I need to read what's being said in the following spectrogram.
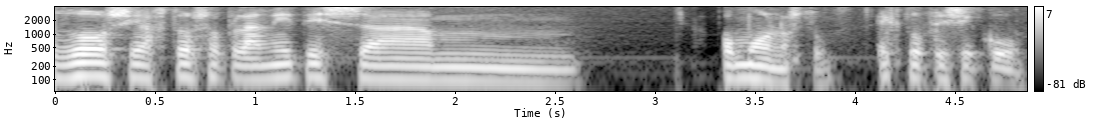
δώσει αυτός ο πλανήτης α, ο μόνος του, εκ του φυσικού.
